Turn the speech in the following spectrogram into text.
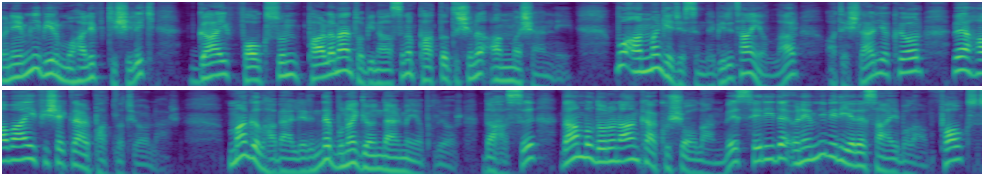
önemli bir muhalif kişilik Guy Fawkes'un parlamento binasını patlatışını anma şenliği. Bu anma gecesinde Britanyalılar ateşler yakıyor ve havai fişekler patlatıyorlar. Muggle haberlerinde buna gönderme yapılıyor. Dahası Dumbledore'un anka kuşu olan ve seride önemli bir yere sahip olan Fawkes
